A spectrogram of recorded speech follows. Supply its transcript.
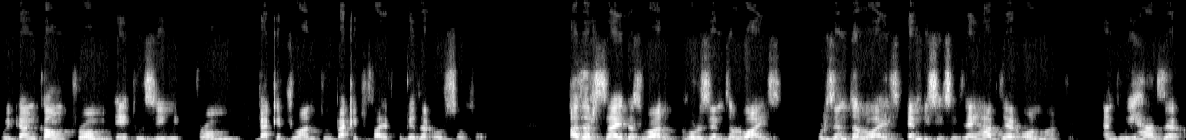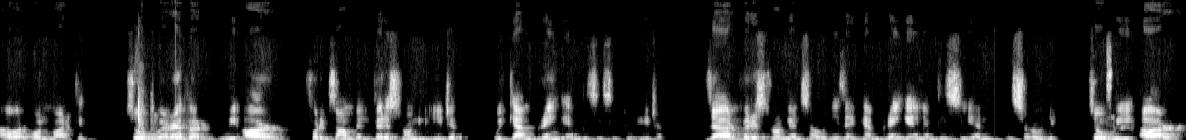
we can come from A to Z, from package one to package five together or so so. Other side as well, horizontal wise, horizontal wise, NPCCs, they have their own market and we have their, our own market. So wherever we are, for example, very strong in Egypt, we can bring NPCC to Egypt. They are very strong in Saudi, they can bring NMDC in, in Saudi. So we are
